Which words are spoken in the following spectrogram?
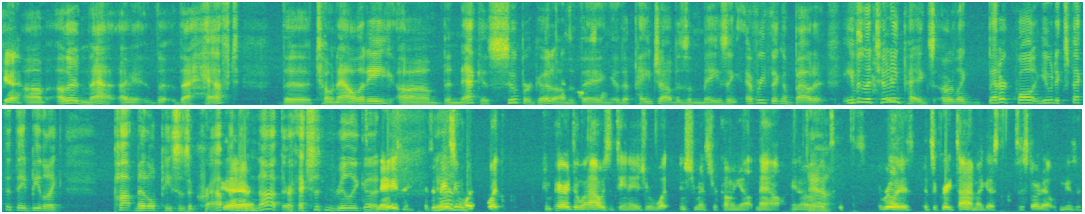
yeah. Um, other than that I mean the the heft the tonality, um, the neck is super good on the thing. The paint job is amazing. Everything about it, even the tuning pegs are like better quality. You would expect that they'd be like pop metal pieces of crap, yeah. and they're not. They're actually really good. It's amazing. It's amazing yeah. what what compared to when I was a teenager, what instruments are coming out now. You know, yeah. it's, it's, it really is. It's a great time, I guess, to start out with music.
